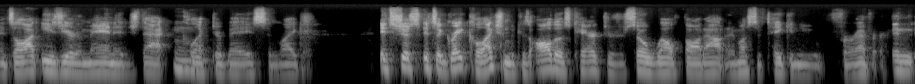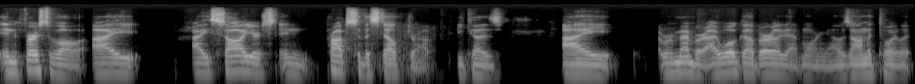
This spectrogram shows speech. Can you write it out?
It's a lot easier to manage that Mm. collector base and like, it's just it's a great collection because all those characters are so well thought out and it must have taken you forever. and and first of all, I I saw your in props to the stealth drop because I remember I woke up early that morning. I was on the toilet.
